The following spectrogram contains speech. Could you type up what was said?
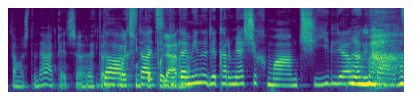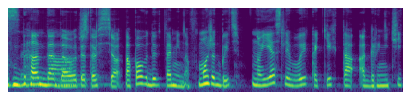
Потому что, да, опять же, это да, очень кстати, популярно. витамины для кормящих мам, чаи для лактации. Да, да, да, вот это все. По поводу витаминов, может быть, но если вы каких-то ограничительных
